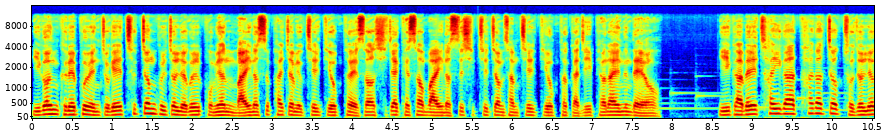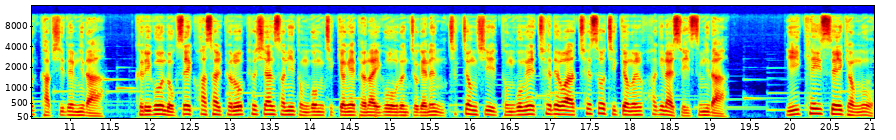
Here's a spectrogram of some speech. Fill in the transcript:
이건 그래프 왼쪽의 측정 굴절력을 보면 마이너스 8.67 디옵터에서 시작해서 마이너스 17.37 디옵터까지 변화했는데요. 이 값의 차이가 타각적 조절력 값이 됩니다. 그리고 녹색 화살표로 표시한 선이 동공 직경의 변화이고 오른쪽에는 측정 시 동공의 최대와 최소 직경을 확인할 수 있습니다. 이 케이스의 경우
